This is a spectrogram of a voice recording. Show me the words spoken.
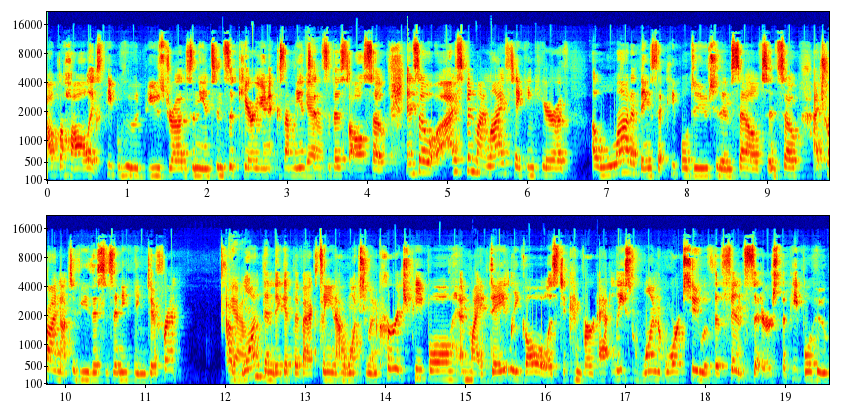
alcoholics, people who abuse drugs in the intensive care unit because I'm the intensivist yeah. also. And so I spend my life taking care of a lot of things that people do to themselves. And so I try not to view this as anything different. I yeah. want them to get the vaccine. I want to encourage people. And my daily goal is to convert at least one or two of the fence sitters, the people who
